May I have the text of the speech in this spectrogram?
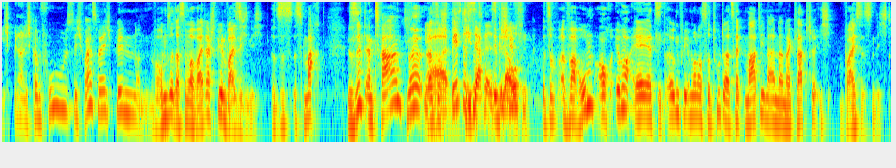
ich bin doch nicht konfus, ich weiß, wer ich bin. Und warum sie das immer weiterspielen, weiß ich nicht. Also es, es macht, sie sind enttarnt, ne? Ja, also spätestens die Sache ist gelaufen. Schiff, also warum auch immer er jetzt irgendwie immer noch so tut, als hätte Martin einen an der Klatsche, ich weiß es nicht.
